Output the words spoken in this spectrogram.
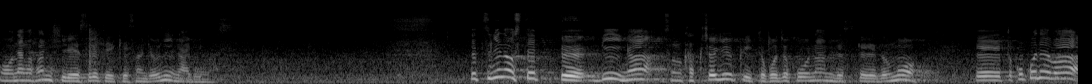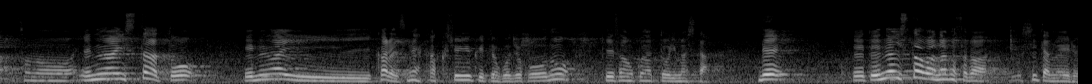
長さに比例するという計算量になります。で次のステップ B がその拡張ユークリッド互除法なんですけれども、えー、とここではその ni スターと ni からですね拡張ユークリッドの互除法の計算を行っておりました。で、えー、と ni スターは長さが θ の l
